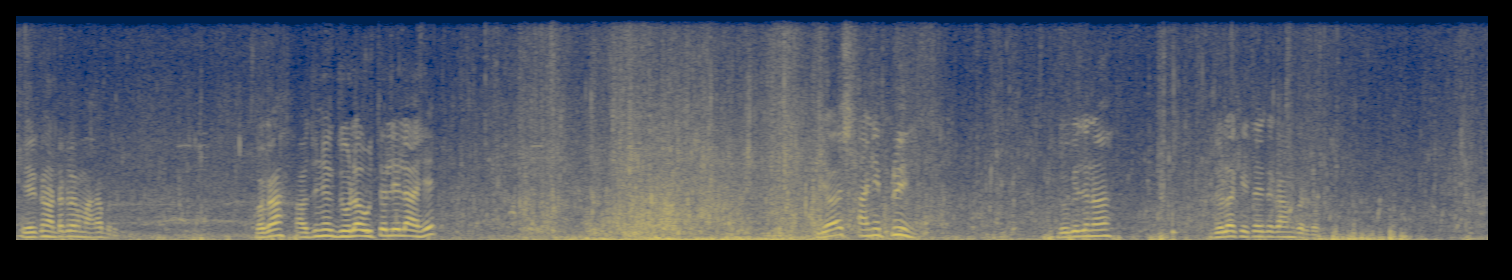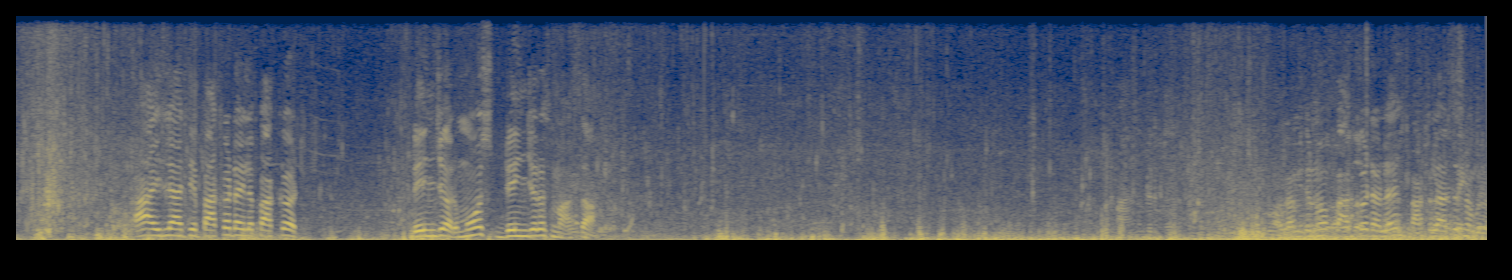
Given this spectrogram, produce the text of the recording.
एक नाटकला मारा परत बघा अजून एक झोला उचललेला आहे. यश आणि प्रिन्स. दोघे जण झोला खेचायचं काम करतात. हा ते पाकट आहे पाकट. डेंजर मोस्ट डेंजरस मासा. बघा मित्रांनो पाकट आलंय. पाकला आताच नको.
